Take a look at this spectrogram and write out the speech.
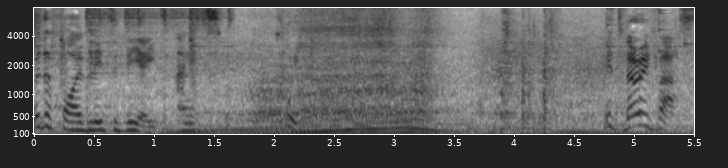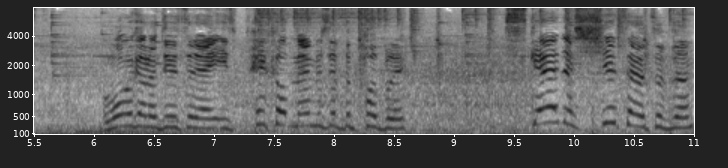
with a 5 litre V8 and it's quick. It's very fast. And what we're gonna do today is pick up members of the public, scare the shit out of them,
